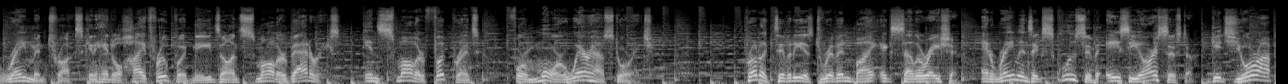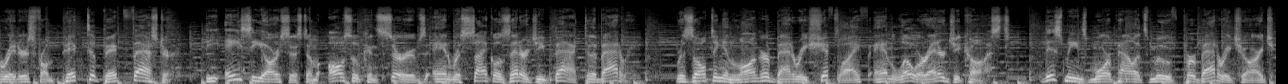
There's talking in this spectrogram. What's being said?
Raymond trucks can handle high throughput needs on smaller batteries, in smaller footprints for more warehouse storage. Productivity is driven by acceleration, and Raymond's exclusive ACR system gets your operators from pick to pick faster. The ACR system also conserves and recycles energy back to the battery, resulting in longer battery shift life and lower energy costs. This means more pallets moved per battery charge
